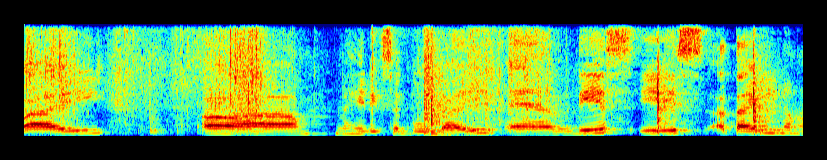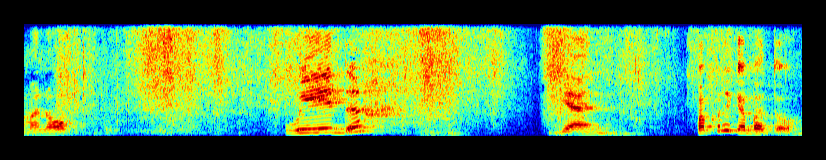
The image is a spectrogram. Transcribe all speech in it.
ay uh, mahilig sa gulay. And this is atay ng manok with yan. Paprika ba to?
